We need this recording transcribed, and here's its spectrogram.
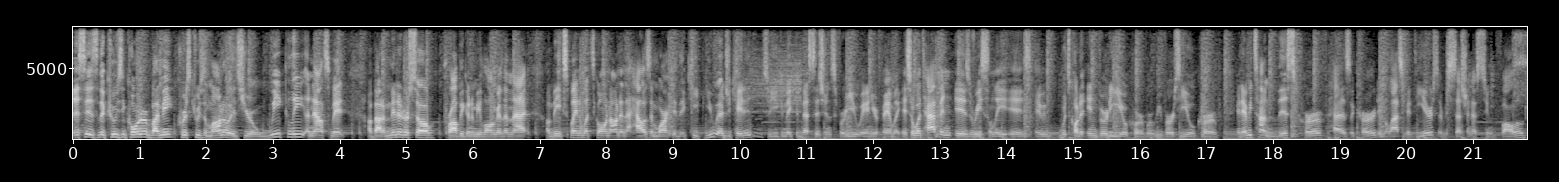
This is the Cusi Corner by me, Chris Cusimano. It's your weekly announcement, about a minute or so, probably gonna be longer than that, of me explaining what's going on in the housing market that keep you educated so you can make the best decisions for you and your family. And so what's happened is recently is a, what's called an inverted yield curve or reverse yield curve. And every time this curve has occurred in the last 50 years, a recession has soon followed.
